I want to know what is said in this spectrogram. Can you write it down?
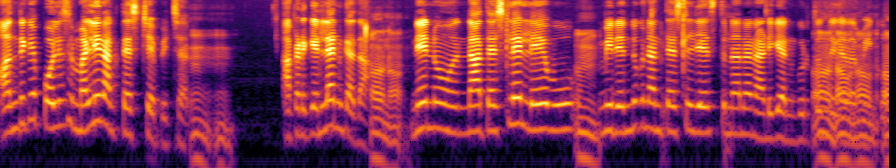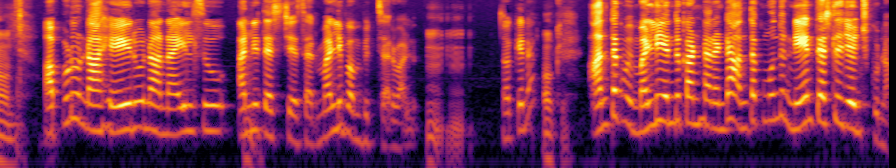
అందుకే పోలీసులు మళ్ళీ నాకు టెస్ట్ చేయించారు. అక్కడికి వెళ్ళాను కదా నేను నా టెస్ట్లే లేవు. మీరు ఎందుకు నన్ను టెస్టులు చేస్తున్నారని అడిగాను గుర్తుంది కదా మీకు. అప్పుడు నా హెయిర్ నా నైల్స్ అన్ని టెస్ట్ చేశారు మళ్ళీ పంపించారు వాళ్ళు. ఓకేనా? ఓకే. అంతకు మళ్ళీ ఎందుకు అంటున్నారంటే అంతకు ముందు నేను టెస్టులు చేయించుకున్నా.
